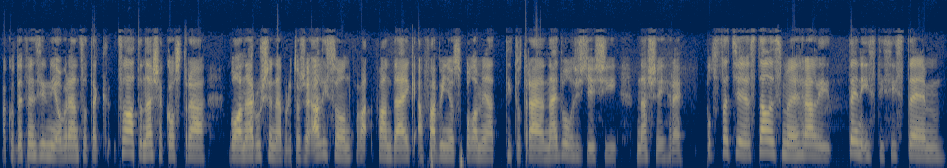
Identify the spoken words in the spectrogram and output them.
ako defenzívny obranca, tak celá tá naša kostra bola narušená, pretože Alisson, Fa- Van Dijk a Fabinho sú podľa mňa títo traja najdôležitejší v našej hre. V podstate stále sme hrali ten istý systém,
